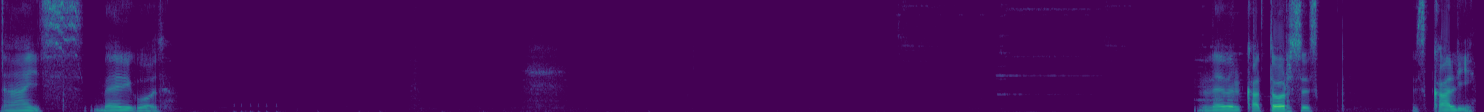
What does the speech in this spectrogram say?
nice very good Level 14 Scali.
